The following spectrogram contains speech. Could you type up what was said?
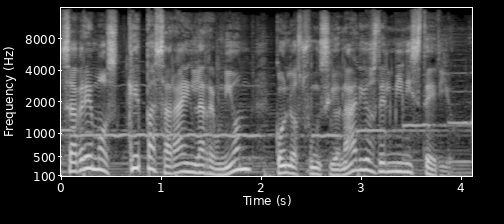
sabremos qué pasará en la reunión con los funcionarios del ministerio.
